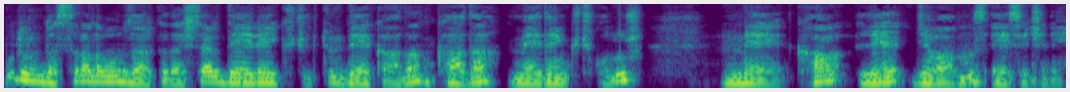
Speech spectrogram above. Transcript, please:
Bu durumda sıralamamız arkadaşlar DL küçüktür DK'dan, K da M'den küçük olur. M, K, L cevabımız E seçeneği.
